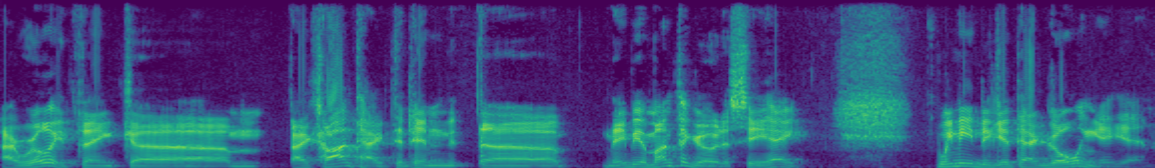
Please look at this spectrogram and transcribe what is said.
I really think um, I contacted him uh, maybe a month ago to see, hey, we need to get that going again.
